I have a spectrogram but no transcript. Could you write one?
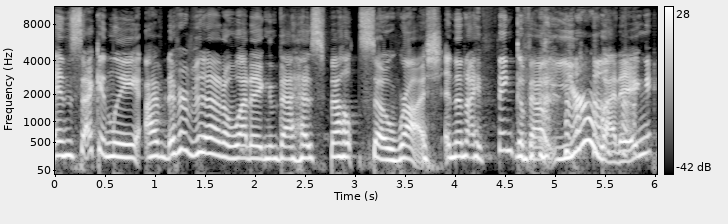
And secondly, I've never been at a wedding that has felt so rushed. And then I think about your wedding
